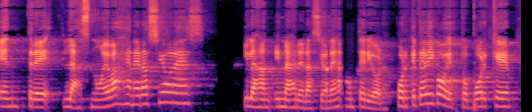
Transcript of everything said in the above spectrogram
entre las nuevas generaciones y las, generaciones anteriores. ¿Por qué te digo esto? Porque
